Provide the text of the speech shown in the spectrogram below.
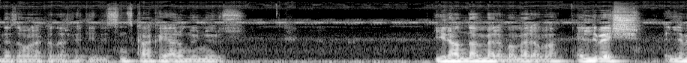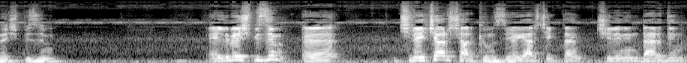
Ne zamana kadar fethedilirsiniz? Kanka yarın dönüyoruz. İran'dan merhaba merhaba. 55. 55 bizim 55 bizim e, çilekar şarkımız ya gerçekten. Çilenin derdin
